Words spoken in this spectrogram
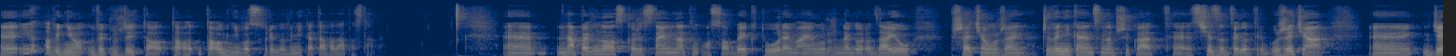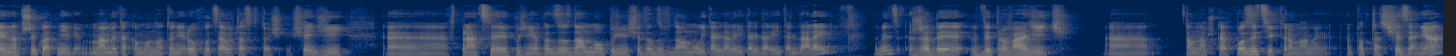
e, i odpowiednio wykluczyć to, to, to ogniwo, z którego wynika ta wada postawy. E, na pewno skorzystają na tym osoby, które mają różnego rodzaju przeciążenia, czy wynikające na przykład e, z siedzącego trybu życia, gdzie na przykład, nie wiem, mamy taką monotonię ruchu, cały czas ktoś siedzi, w pracy, później jadąc do domu, później siedząc w domu i tak dalej, i tak dalej, i tak dalej. No więc, żeby wyprowadzić e, tą na przykład pozycję, którą mamy podczas siedzenia,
